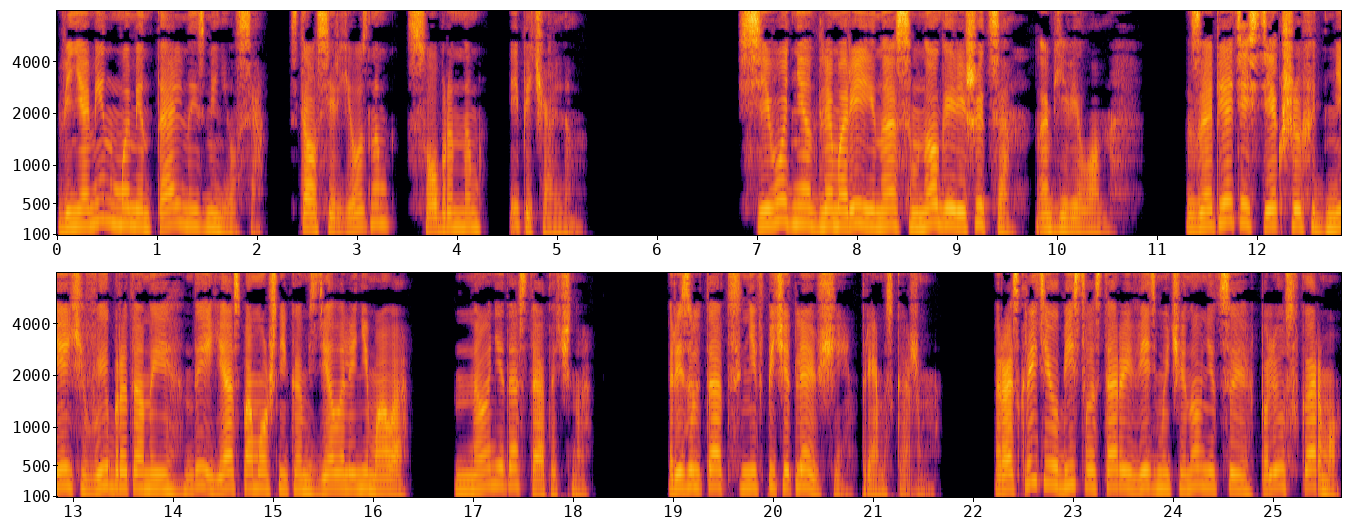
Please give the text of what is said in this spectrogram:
Вениамин моментально изменился. Стал серьезным, собранным и печальным. «Сегодня для Марии нас многое решится», — объявил он. «За пять истекших дней вы, братаны, да и я с помощником сделали немало, но недостаточно. Результат не впечатляющий, прямо скажем. Раскрытие убийства старой ведьмы-чиновницы плюс в карму,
